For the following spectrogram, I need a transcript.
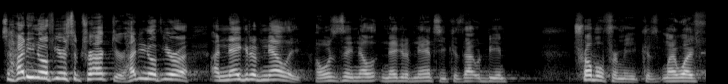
So, how do you know if you're a subtractor? How do you know if you're a, a negative Nelly? I wasn't saying negative Nancy because that would be trouble for me because my wife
